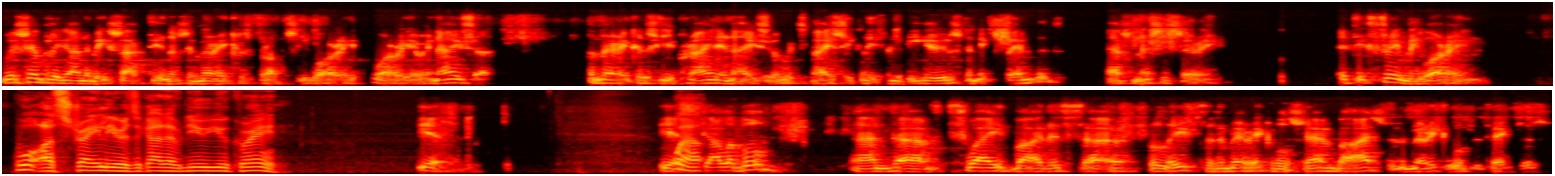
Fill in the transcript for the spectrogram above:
we're simply going to be sucked in as America's proxy warrior, warrior in Asia. America's Ukraine in Asia, which basically can be used and expended as necessary. It's extremely worrying. Well, Australia is a kind of new Ukraine. Yes. Yes, well, gullible and uh, swayed by this uh, belief that America will stand by us and America will protect us.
